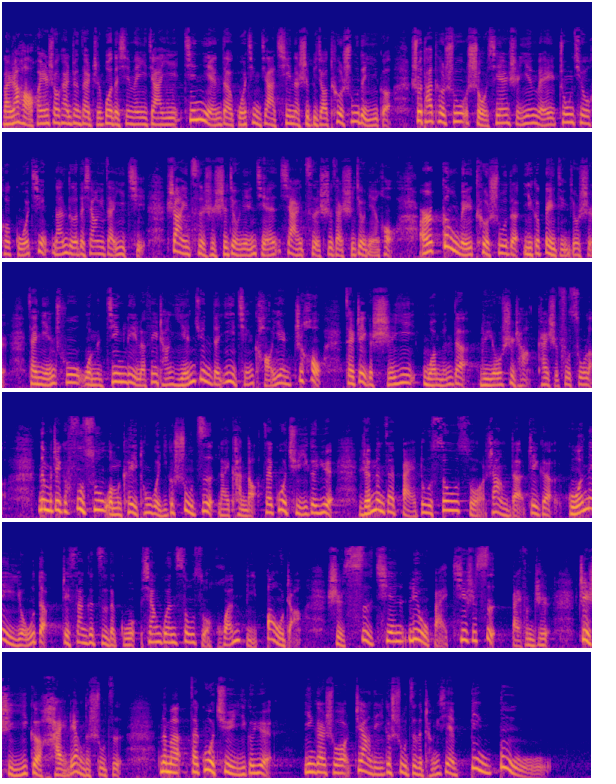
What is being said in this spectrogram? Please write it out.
晚上好，欢迎收看正在直播的新闻一加一。今年的国庆假期呢是比较特殊的一个，说它特殊，首先是因为中秋和国庆难得的相遇在一起。上一次是十九年前，下一次是在十九年后。而更为特殊的一个背景，就是在年初我们经历了非常严峻的疫情考验之后，在这个十一，我们的旅游市场开始复苏了。那么这个复苏，我们可以通过一个数字来看到，在过去一个月，人们在百度搜索。所上的这个国内游的这三个字的国相关搜索环比暴涨是四千六百七十四百分之，这是一个海量的数字。那么在过去一个月，应该说这样的一个数字的呈现并不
